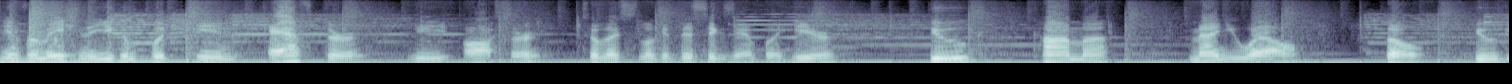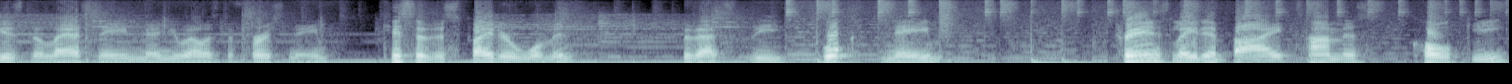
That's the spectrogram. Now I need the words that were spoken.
information that you can put in after the author. So let's look at this example here. Puig, comma, Manuel. So Puig is the last name, Manuel is the first name. Kiss of the Spider Woman. So that's the book name. Translated by Thomas Colchie.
